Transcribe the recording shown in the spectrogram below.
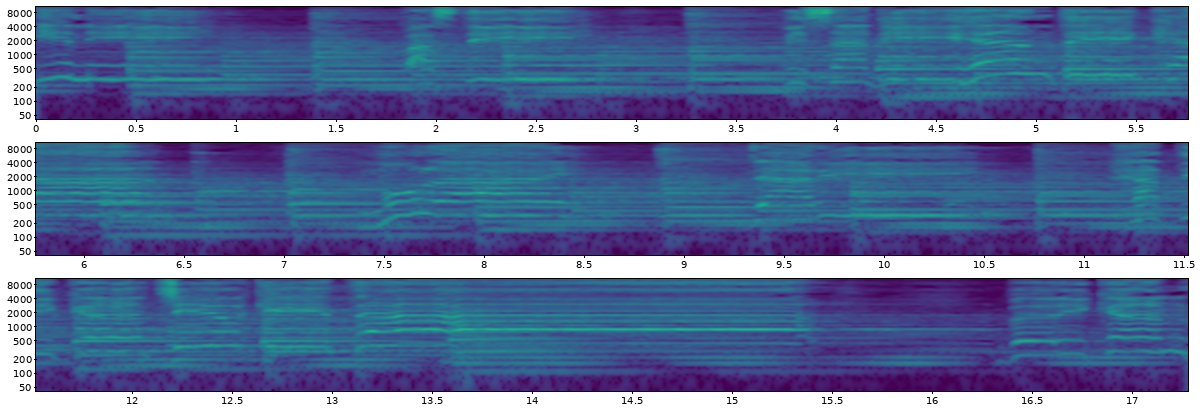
ini pasti bisa dihentikan mulai dari hati kecil kita. Berikan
